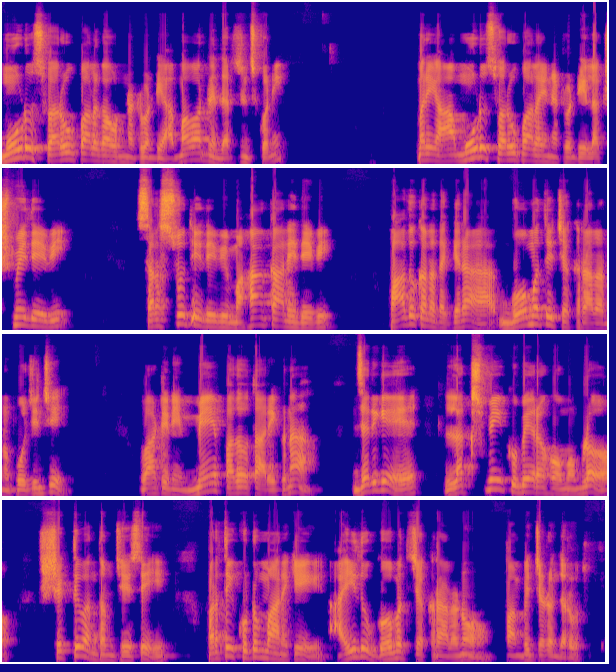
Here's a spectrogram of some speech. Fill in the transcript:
మూడు స్వరూపాలుగా ఉన్నటువంటి అమ్మవారిని దర్శించుకొని మరి ఆ మూడు స్వరూపాలైనటువంటి లక్ష్మీదేవి సరస్వతీదేవి మహాకాళీదేవి పాదుకల దగ్గర గోమతి చక్రాలను పూజించి వాటిని మే పదో తారీఖున జరిగే లక్ష్మీ కుబేర హోమంలో శక్తివంతం చేసి ప్రతి కుటుంబానికి ఐదు గోమతి చక్రాలను పంపించడం జరుగుతుంది.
